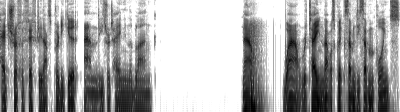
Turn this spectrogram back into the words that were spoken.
Hedgerow for 50, that's pretty good, and he's retaining the blank. Now, wow, retained. That was quick, 77 points.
